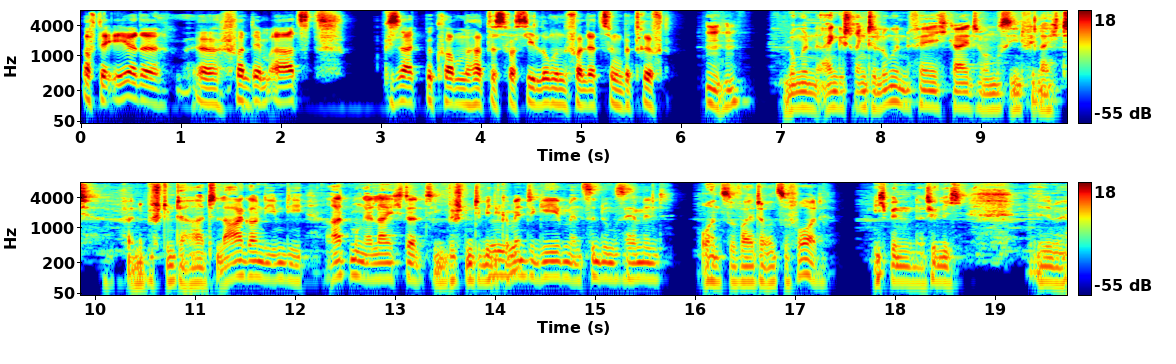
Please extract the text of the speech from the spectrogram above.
auf der Erde äh, von dem Arzt gesagt bekommen hattest, was die Lungenverletzung betrifft. Mhm. Lungen, eingeschränkte Lungenfähigkeit. Man muss ihn vielleicht für eine bestimmte Art lagern, die ihm die Atmung erleichtert, ihm bestimmte Medikamente geben, entzündungshemmend und so weiter und so fort. Ich bin natürlich in,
